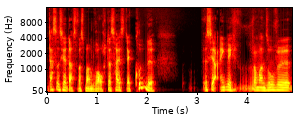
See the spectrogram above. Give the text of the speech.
das ist ja das, was man braucht. Das heißt, der Kunde ist ja eigentlich, wenn man so will,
